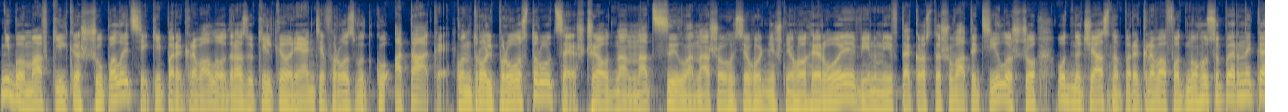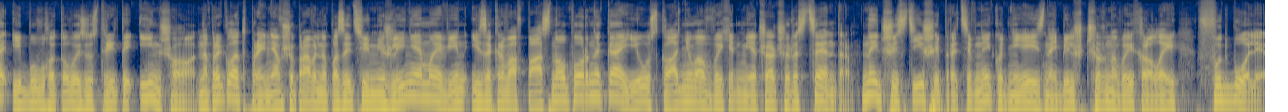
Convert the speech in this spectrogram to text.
ніби мав кілька щупалець, які перекривали одразу кілька варіантів розвитку атаки. Контроль простору це ще одна надсила нашого сьогоднішнього героя. Він міг так розташувати тіло, що одночасно перекривав одного суперника і був готовий зустріти іншого. Наприклад, прийнявши правильну позицію між лініями, він і закривав пас на опорника, і ускладнював вихід м'яча через центр. Найчистіший працівник однієї з найбільш чорнових ролей в футболі.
